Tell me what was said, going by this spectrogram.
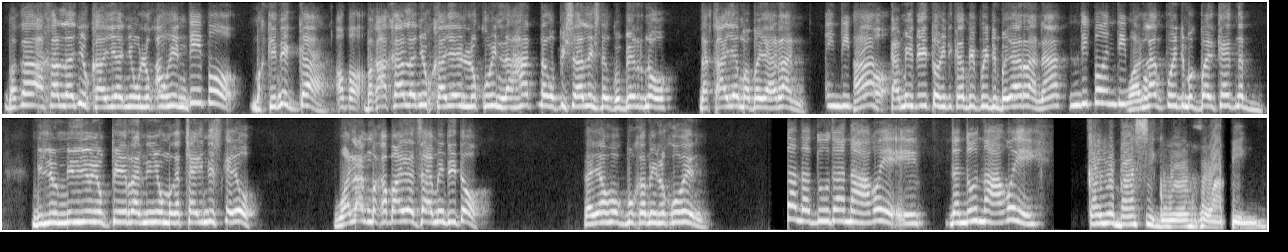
Baka akala nyo kaya nyo Ah, lukuhin. hindi po. Makinig ka. Opo. Baka akala nyo kaya yung lukuhin lahat ng opisyalis ng gobyerno na kaya mabayaran. Hindi Ha? po. Kami dito, hindi kami pwede bayaran, ha? Hindi po, hindi po. Walang pwede magbayad kahit na milyon-milyon yung pera ninyong mga Chinese kayo. Walang makabayad sa amin dito. Kaya huwag mo kami lukuhin. Na, naduda na ako eh. eh nandun na ako eh. kayo ba si Guo Huaping?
